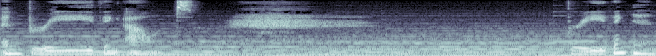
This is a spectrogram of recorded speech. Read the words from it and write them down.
and breathing out. Breathing in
